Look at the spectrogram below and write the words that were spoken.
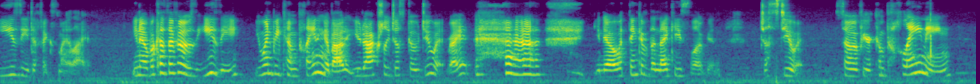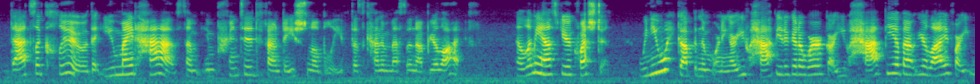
easy to fix my life. You know, because if it was easy, you wouldn't be complaining about it. You'd actually just go do it, right? you know, think of the Nike slogan just do it. So if you're complaining, that's a clue that you might have some imprinted foundational belief that's kind of messing up your life. Now, let me ask you a question when you wake up in the morning, are you happy to go to work? Are you happy about your life? Are you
